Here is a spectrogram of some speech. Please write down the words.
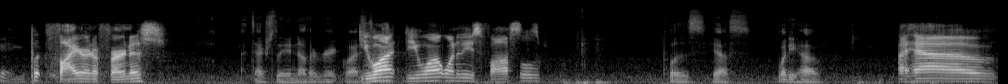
You put fire in a furnace. That's actually another great question. Do you want? Do you want one of these fossils? Please, yes. What do you have? I have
